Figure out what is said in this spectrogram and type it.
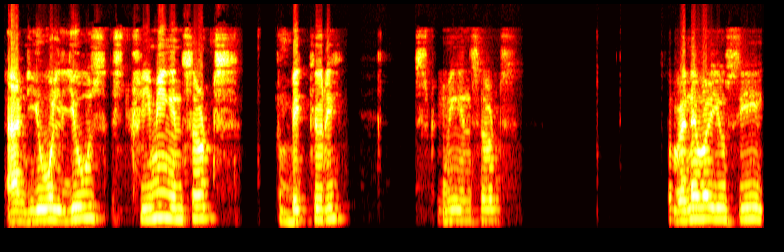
and you will use streaming inserts to BigQuery streaming inserts. So whenever you see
